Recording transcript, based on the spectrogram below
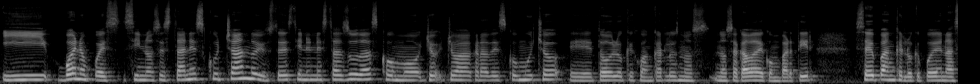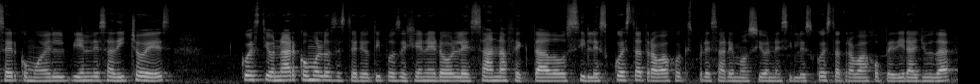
Y bueno, pues si nos están escuchando y ustedes tienen estas dudas, como yo, yo agradezco mucho eh, todo lo que Juan Carlos nos, nos acaba de compartir, sepan que lo que pueden hacer, como él bien les ha dicho, es cuestionar cómo los estereotipos de género les han afectado, si les cuesta trabajo expresar emociones, si les cuesta trabajo pedir ayuda.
